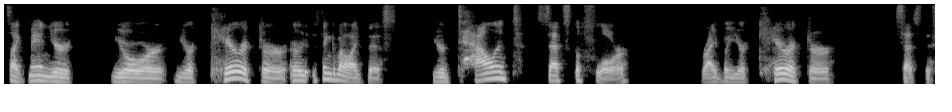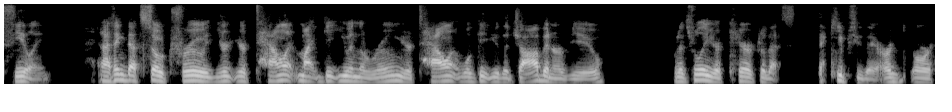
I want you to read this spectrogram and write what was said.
it's like, man, your your your character, or think about it like this: your talent sets the floor, right? But your character sets the ceiling. And I think that's so true. Your your talent might get you in the room, your talent will get you the job interview, but it's really your character that's that keeps you there or or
